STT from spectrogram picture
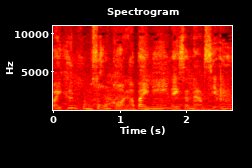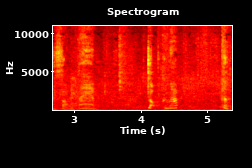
ไปขึ้นคุมโซนก่อนครับไปนี้ในสนามเสียอยู่สองแต้มจบครับตึก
